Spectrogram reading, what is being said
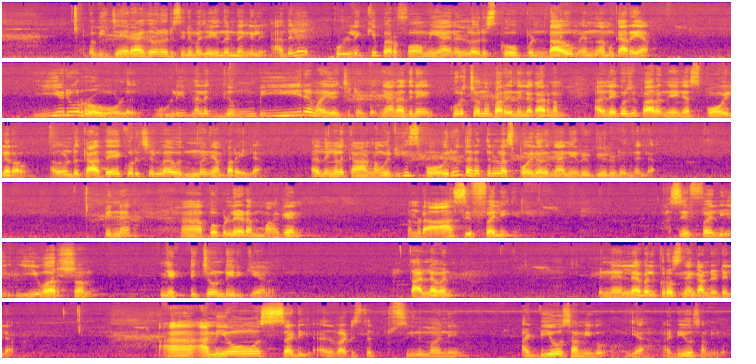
അപ്പോൾ വിജയരാഘവൻ ഒരു സിനിമ ചെയ്യുന്നുണ്ടെങ്കിൽ അതിൽ പുള്ളിക്ക് പെർഫോം ചെയ്യാനുള്ള ഒരു സ്കോപ്പ് ഉണ്ടാവും എന്ന് നമുക്കറിയാം. ഈ ഒരു റോൾ പുള്ളി നല്ല ഗംഭീരമായി വെച്ചിട്ടുണ്ട്. ഞാൻ അതിനെ കുറിച്ചൊന്നും പറയുന്നില്ല. കാരണം അതിനെക്കുറിച്ച് പറഞ്ഞു കഴിഞ്ഞാൽ സ്പോയിലറാവും അതുകൊണ്ട് കഥയെക്കുറിച്ചുള്ള ഒന്നും ഞാൻ പറയില്ല. അത് നിങ്ങൾ കാണണം. ഒരു സ്പോ ഒരു തരത്തിലുള്ള സ്പോയിലർ ഞാൻ ഈ റിവ്യൂവിൽ ഇടുന്നില്ല. പിന്നെ അപ്പോൾ പിള്ളയുടെ മകൻ നമ്മുടെ ആസിഫ് അലി. ആസിഫ് അലി ഈ വർഷം ഞെട്ടിച്ചുകൊണ്ടിരിക്കുകയാണ് തലവൻ പിന്നെ ലെവൽ ക്രോസ് ഞാൻ കണ്ടിട്ടില്ല. അമിയോസ് അടി what is the cinema name Adios Amigo yeah adios amigo.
